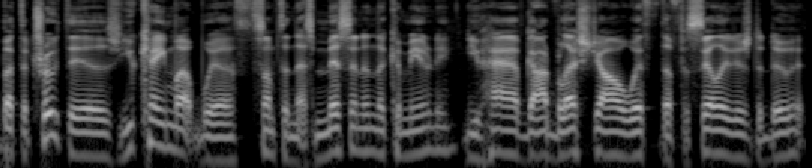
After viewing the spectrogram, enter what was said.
But the truth is, you came up with something that's missing in the community. You have God blessed y'all with the facilities to do it.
